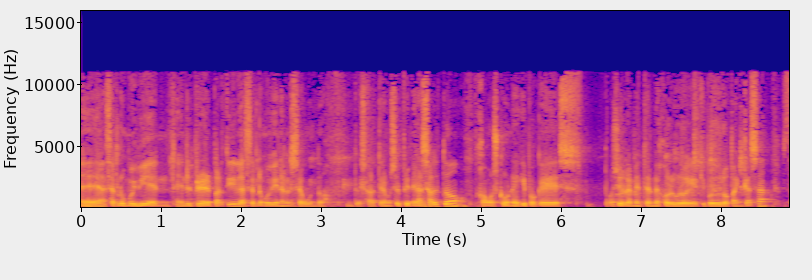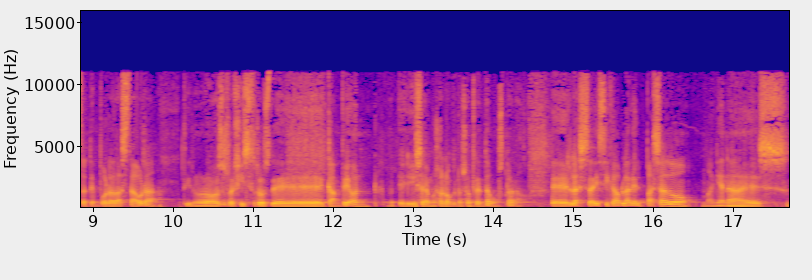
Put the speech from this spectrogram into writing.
eh, hacerlo muy bien en el primer partido y hacerlo muy bien en el segundo. Entonces, ahora tenemos el primer asalto. Jugamos con un equipo que es posiblemente el mejor equipo de Europa en casa esta temporada hasta ahora. Tiene unos registros de campeón y sabemos a lo que nos enfrentamos, claro. Eh, la estadística habla del pasado, mañana es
